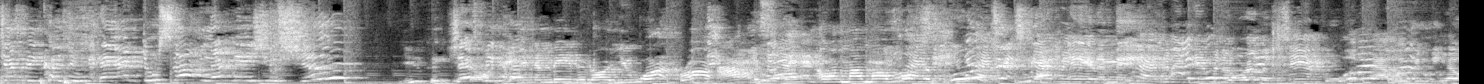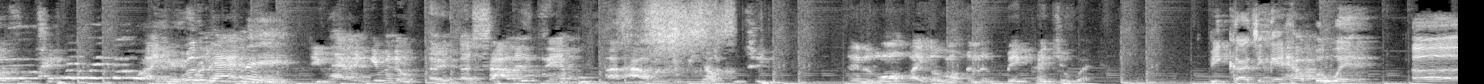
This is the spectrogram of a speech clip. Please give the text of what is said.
just because you can do something, that means you should. You can Just just be because- animated all you want, bro. I can You stand on my motherfucking You You just you got haven't given- animated. You haven't given a real example of how it can be helpful to you. Like you really What do you haven't. mean? You haven't given a, a, a solid example of how it can be helpful to you in the long, like a long, in the big picture way. because it can help her with uh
